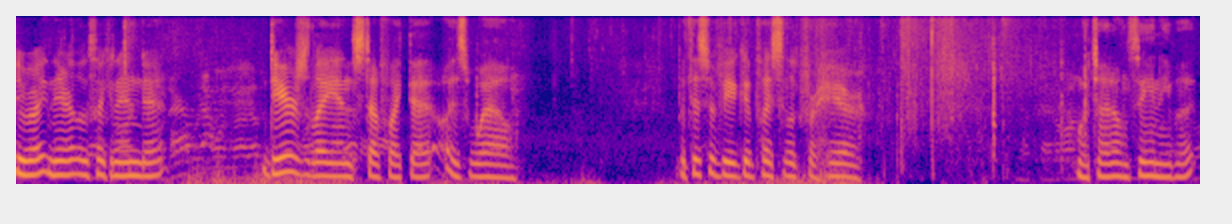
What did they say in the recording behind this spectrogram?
See right in there, it looks like an indent. Deers lay in stuff like that as well. But this would be a good place to look for hair. Which I don't see any, but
